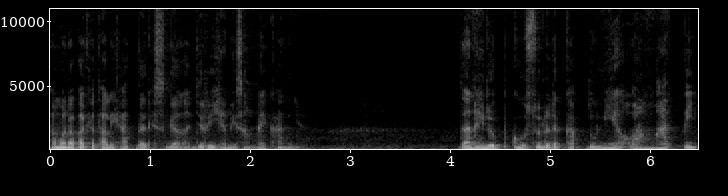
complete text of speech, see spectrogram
Namun dapat kita lihat dari segala jerih yang disampaikannya. Dan hidupku sudah dekat dunia orang mati.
